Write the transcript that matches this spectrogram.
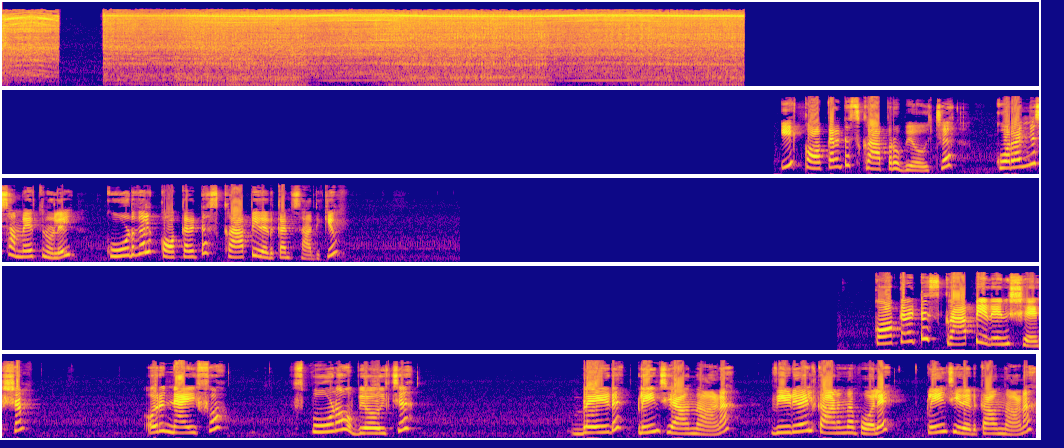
ഈ കോക്കനട്ട് സ്ക്രാപ്പർ ഉപയോഗിച്ച് കുറഞ്ഞ സമയത്തിനുള്ളിൽ കൂടുതൽ കോക്കനട്ട് സ്ക്രാപ്പ് ചെയ്തെടുക്കാൻ സാധിക്കും. കോക്കനട്ട് സ്ക്രാപ്പ് ചെയ്തതിന് ശേഷം ഒരു നൈഫോ സ്പൂണോ ഉപയോഗിച്ച് ബ്ലേഡ് ക്ലീൻ ചെയ്യാവുന്നതാണ്. വീഡിയോയിൽ കാണുന്ന പോലെ ക്ലീൻ ചെയ്തെടുക്കാവുന്നതാണ്.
